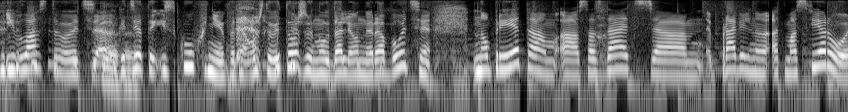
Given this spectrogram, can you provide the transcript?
И властвовать а, где-то из кухни, потому что вы тоже на удаленной работе. Но при этом а, создать а, правильную атмосферу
